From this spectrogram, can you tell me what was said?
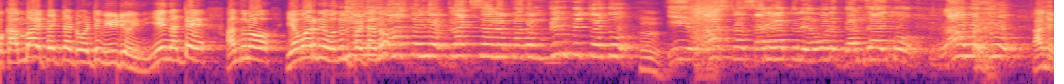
ఒక అమ్మాయి పెట్టినటువంటి వీడియో ఇది. ఏంటంటే అందులో ఎవరిని వదిలిపెట్టాను? ఈ రాష్ట్రంలో డ్రగ్స్ అనే పదం వినిపించొద్దు. ఈ రాష్ట్ర సరిహద్దులు ఎవడు గంజాయితో రావద్దు. అది.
